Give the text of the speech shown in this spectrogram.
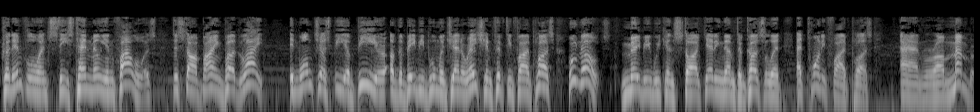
could influence these 10 million followers to start buying Bud Light, it won't just be a beer of the baby boomer generation 55 plus. Who knows? Maybe we can start getting them to guzzle it at 25 plus. And remember,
